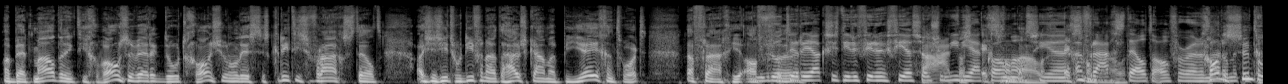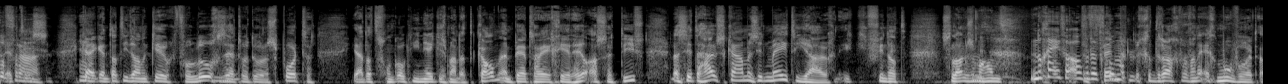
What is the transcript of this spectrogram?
Maar Bert Maaldering die gewoon zijn werk doet... gewoon journalist is, kritische vragen stelt... als je ziet hoe die vanuit de huiskamer bejegend wordt... dan vraag je je af... Je bedoelt de eh, reacties die er via, via social media komen... als je een vraag stelt over uh, Gewoon een simpele vraag. Kijk, en dat hij dan een keer voor gezet wordt door een sporter. Ja, dat vond ik ook niet netjes, maar dat kan. En Bert reageert heel assertief. En dan zit de huiskamer zit mee te juichen. Ik vind dat zo langzamerhand... Nog even over dat gedrag waarvan echt moe wordt.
